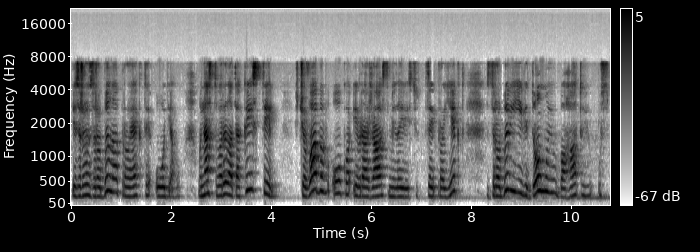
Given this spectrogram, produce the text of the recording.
і розробила проекти одягу. Вона створила такий стиль, що вабив око і вражав сміливістю. Цей проєкт зробив її відомою, багатою успіхом.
